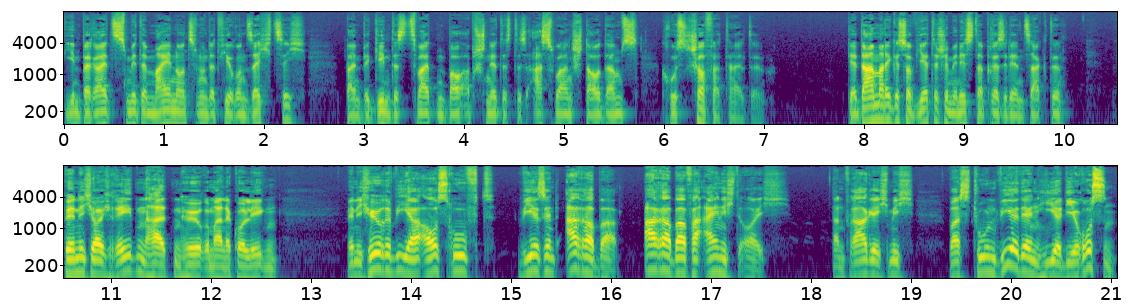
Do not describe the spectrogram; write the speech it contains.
die ihm bereits Mitte Mai 1964 beim Beginn des zweiten Bauabschnittes des Aswan-Staudamms Khrushchev erteilte. Der damalige sowjetische Ministerpräsident sagte: Wenn ich euch Reden halten höre, meine Kollegen, wenn ich höre, wie ihr ausruft, wir sind Araber, Araber vereinigt euch, dann frage ich mich, was tun wir denn hier, die Russen?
